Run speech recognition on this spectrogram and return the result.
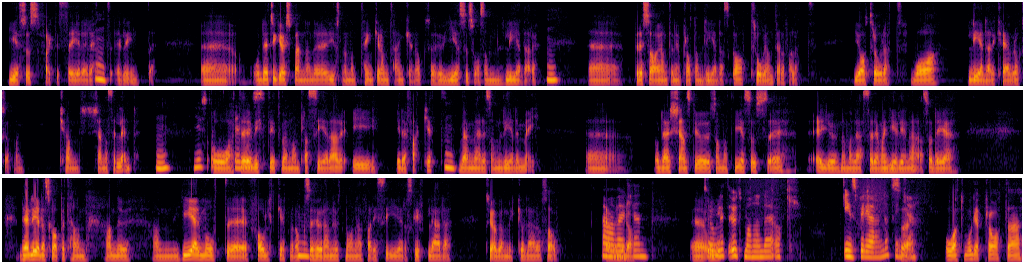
Jesus faktiskt säger är rätt Mm. eller inte. Eh, och det tycker jag är spännande just när man tänker om tanken också hur Jesus var som ledare. Mm. Eh, för det sa jag inte när jag pratade om ledarskap, tror jag inte i alla fall. att Jag tror att vara ledare kräver också att man kan känna sig ledd. Mm. Och att det är Precis. viktigt vem man placerar i, i det facket. Mm. Vem är det som leder mig? Eh, och där känns det ju som att Jesus eh, är ju, när man läser evangelierna, alltså det, det ledarskapet han, han, nu, han ger mot eh, folket men också hur han utmanar fariseer och skriftlärda. tror jag vi har mycket att lära oss av. Ja, även idag. verkligen. Eh, och- Otroligt utmanande och inspirerande, tänker jag. och att våga prata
